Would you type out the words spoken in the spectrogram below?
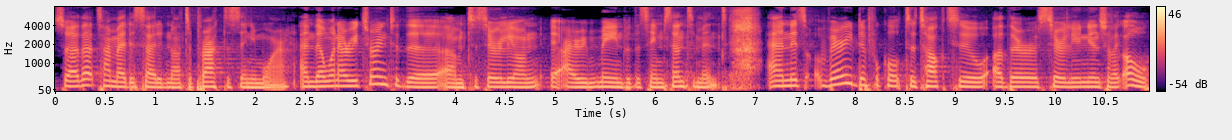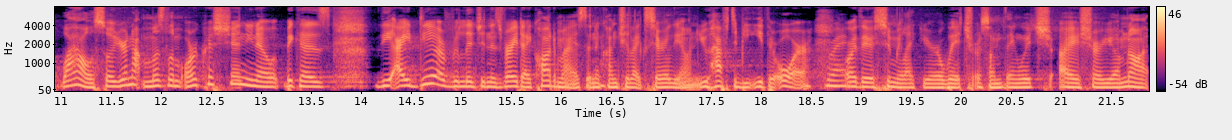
So at that time, I decided not to practice anymore. And then when I returned to the um, to Sierra Leone, I remained with the same sentiment. And it's very difficult to talk to other Sierra Leoneans who are like, oh wow, so you're not Muslim or Christian, you know, because the idea of religion is very dichotomized in a country like Sierra Leone. You have to be either or, Right. or they assume you're like you're a witch or something, which I assure you I'm not.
